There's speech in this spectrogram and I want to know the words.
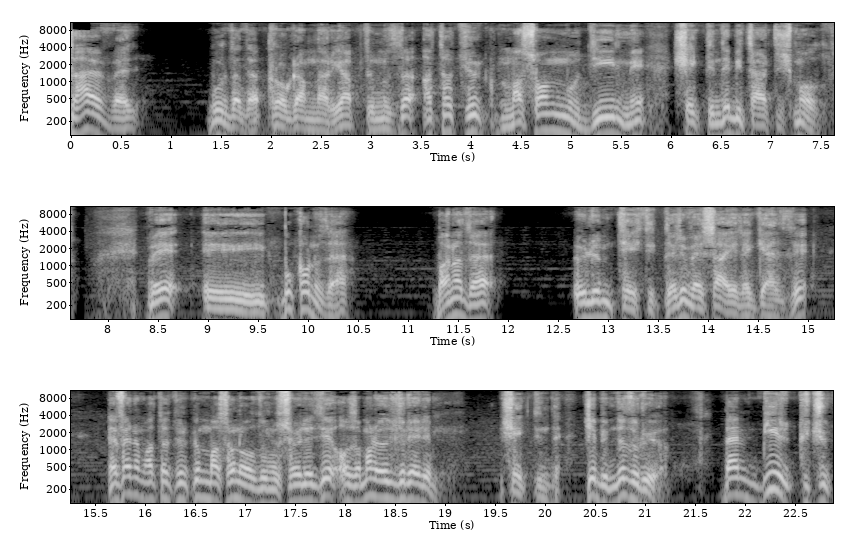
Daha evvel burada da programlar yaptığımızda Atatürk mason mu değil mi şeklinde bir tartışma oldu. Ve e, bu konuda bana da ölüm tehditleri vesaire geldi. Efendim Atatürk'ün mason olduğunu söyledi o zaman öldürelim şeklinde. Cebimde duruyor. Ben bir küçük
